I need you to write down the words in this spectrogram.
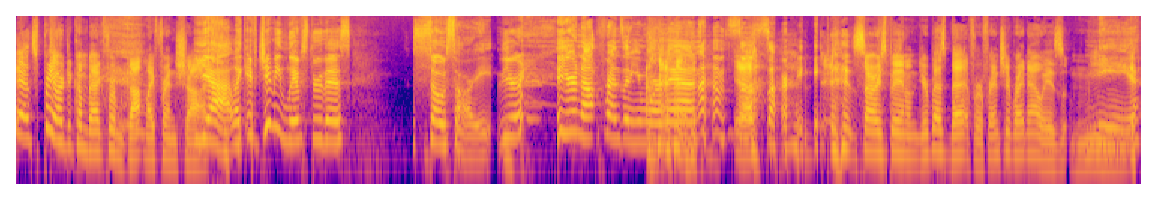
yeah, it's pretty hard to come back from got my friend shot. Yeah, like if Jimmy lives through this, so sorry. You're you're not friends anymore, man. I'm so sorry. Sorry, Spin. Your best bet for a friendship right now is me, Me.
